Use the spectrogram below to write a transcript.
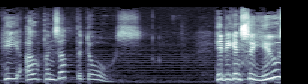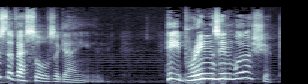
he opens up the doors. He begins to use the vessels again. He brings in worship.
